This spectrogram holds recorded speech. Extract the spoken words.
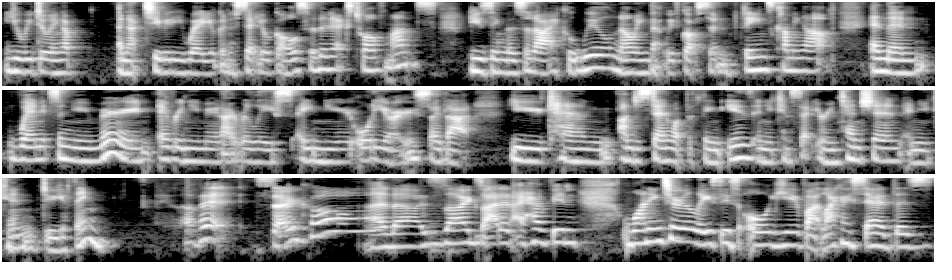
you'll be doing a an activity where you're going to set your goals for the next 12 months using the zodiacal wheel, knowing that we've got certain themes coming up. And then when it's a new moon, every new moon, I release a new audio so that you can understand what the theme is and you can set your intention and you can do your thing. I love it. So cool. I know, I'm so excited. I have been wanting to release this all year, but like I said, there's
